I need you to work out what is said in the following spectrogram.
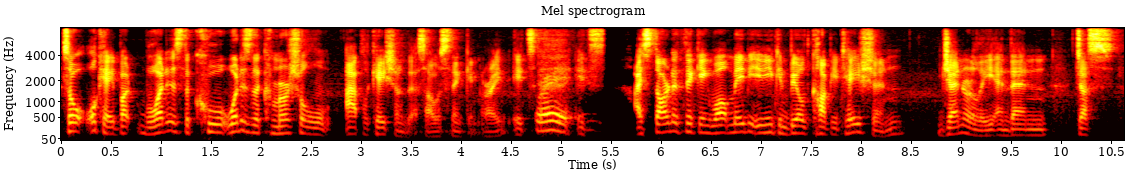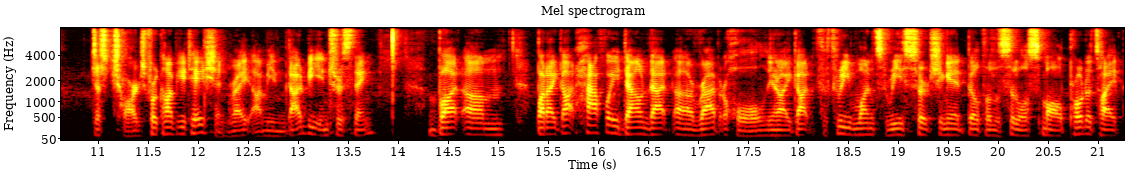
So okay but what is the cool what is the commercial application of this i was thinking right? It's right. it's i started thinking well maybe you can build computation generally and then just just charge for computation right? I mean that'd be interesting. But um, but I got halfway down that uh, rabbit hole. You know, I got three months researching it, built a little small prototype,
